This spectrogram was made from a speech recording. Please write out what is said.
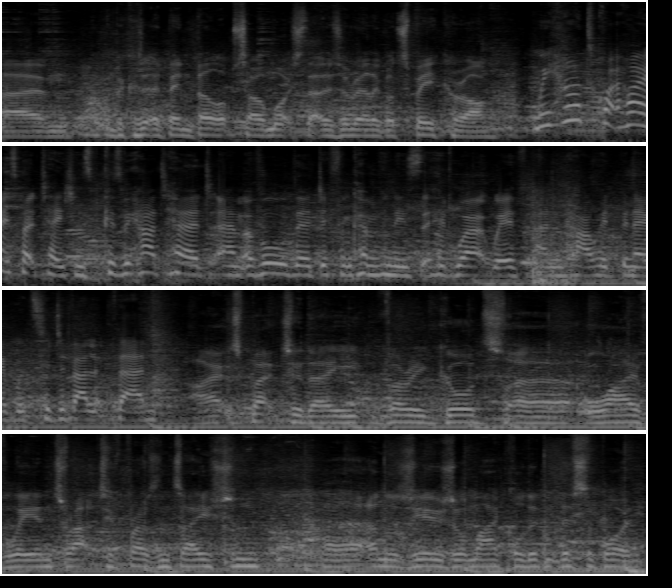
um, because it had been built up so much that there was a really good speaker on. We had quite high expectations because we had heard um, of all the different companies that he'd worked with and how he'd been able to develop them. I expected a very good, uh, lively, interactive presentation uh, and as usual Michael didn't disappoint.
